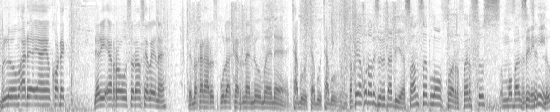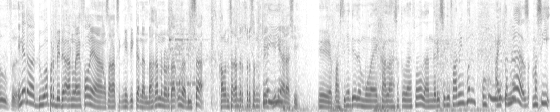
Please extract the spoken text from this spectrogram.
Belum ada yang yang connect dari arrow seorang Selena. dan bahkan harus pulang karena no mana. Cabut, cabut, cabut. Tapi aku notice dari tadi ya, Sunset Lover versus Mobazin Sunset ini, Lover. ini ada dua perbedaan level yang sangat signifikan dan bahkan menurut aku nggak bisa kalau misalkan terus-terusan kayak Eh, gini iya. Arashi. Iya, pastinya dia udah mulai kalah satu level dan dari segi farming pun itemnya masih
